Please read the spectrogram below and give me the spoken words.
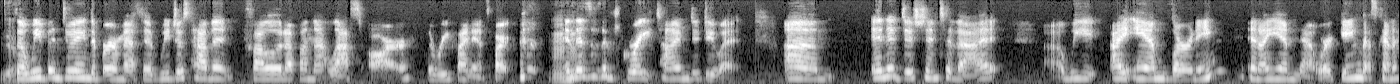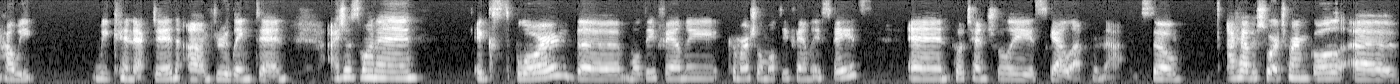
Yeah. So we've been doing the BRRRR method. We just haven't followed up on that last R, the refinance part. Mm-hmm. and this is a great time to do it. Um, in addition to that, uh, we I am learning and I am networking. That's kind of how we we connected um, through LinkedIn. I just want to explore the multifamily commercial multifamily space and potentially scale up from that. So I have a short term goal of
